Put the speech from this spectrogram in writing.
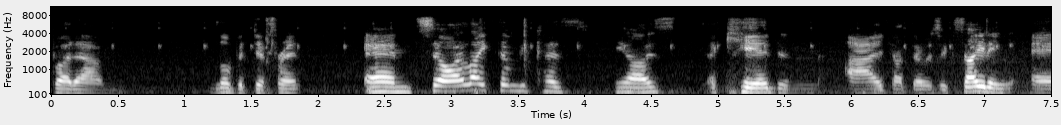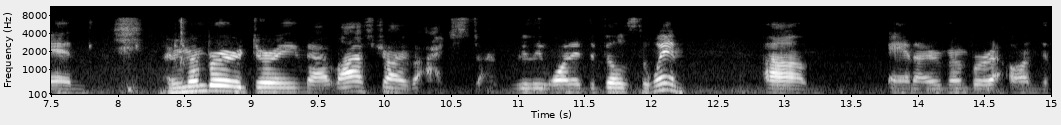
but um, a little bit different. And so I liked them because you know I was a kid and I thought that was exciting. And I remember during that last drive, I just I really wanted the Bills to win. Um, and I remember on the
